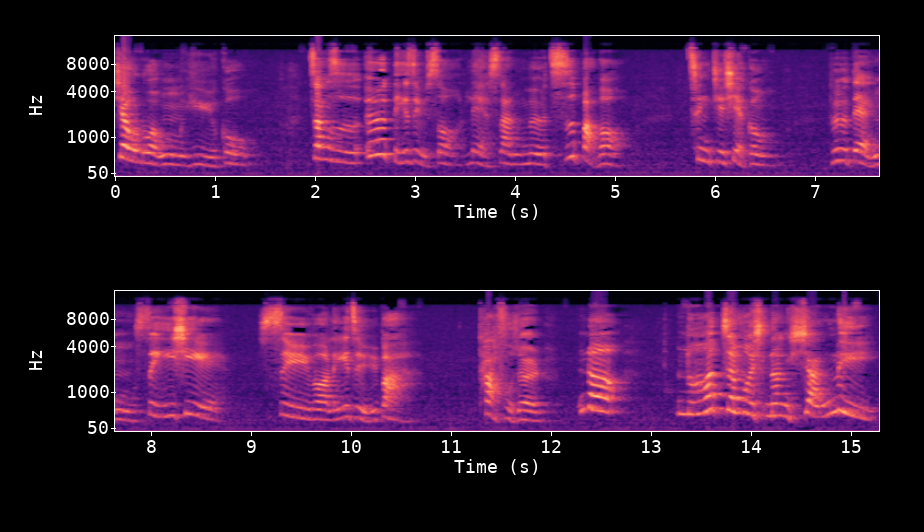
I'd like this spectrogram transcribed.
蛟龙遇过，正是二弟就说来生满次八宝，请接谢公，不等谁先，随我来走吧。他夫人，那那怎么能想你？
